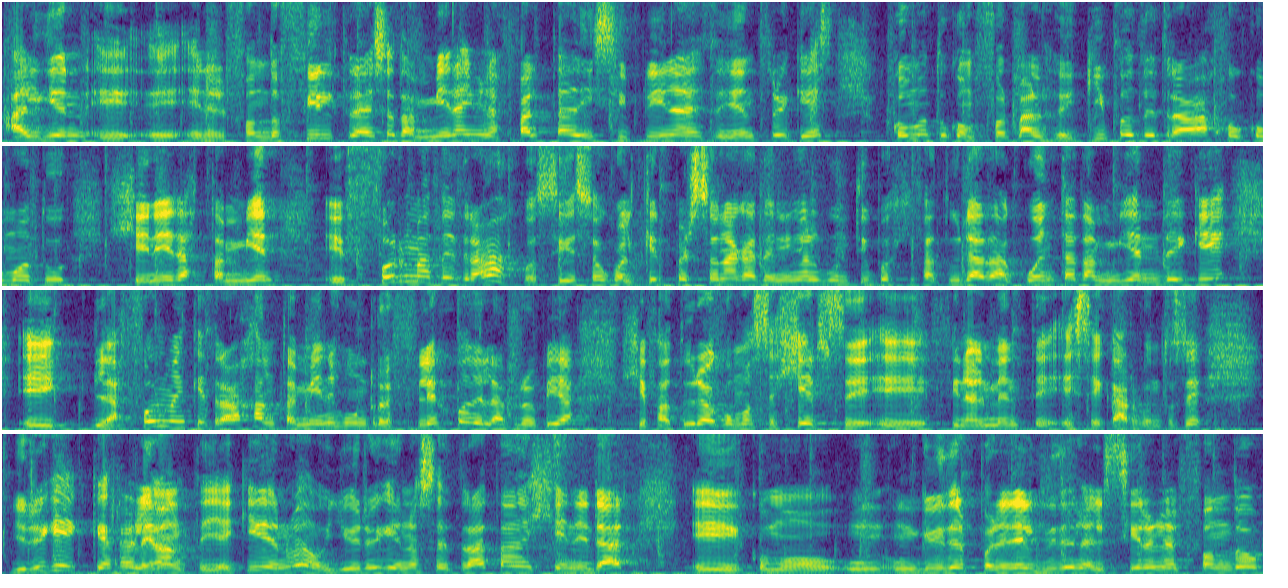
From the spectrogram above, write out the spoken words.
alguien eh, eh, en el fondo filtra eso, también hay una falta de disciplina desde dentro que es cómo tú conformas los equipos de trabajo, cómo tú generas también eh, formas de trabajo. Si eso cualquier persona que ha tenido algún tipo de jefatura da cuenta también de que la forma en que trabajan también es un reflejo de la propia jefatura, cómo se ejerce eh, finalmente ese cargo. Entonces, yo creo que, es relevante. Y aquí, de nuevo, yo creo que no se trata de generar eh, como un, un poner el grito en el cielo, en el fondo,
